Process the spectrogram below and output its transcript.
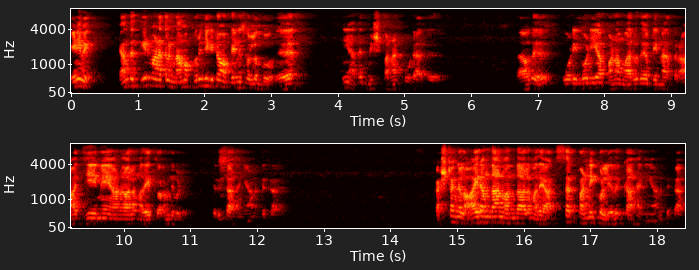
anyway அந்த தீர்மானத்துல நம்ம புரிஞ்சுக்கிட்டோம் அப்படின்னு சொல்லும்போது நீ அதை மிஸ் பண்ணக்கூடாது. அதாவது கோடி கோடியா பணம் வருது அப்படின்னா ராஜ்யமே ஆனாலும் அதை திறந்து விடும் எதுக்காக? ஞானத்துக்காக. கஷ்டங்கள் ஆயிரம் தான் வந்தாலும் அதை அக்செப்ட் பண்ணிக்கொள். எதுக்காக? ஞானத்துக்காக.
